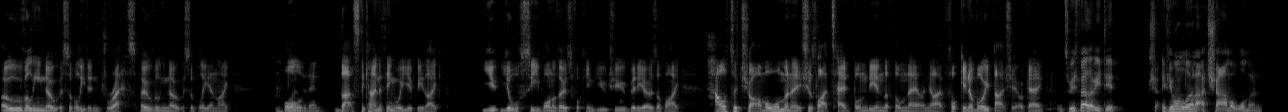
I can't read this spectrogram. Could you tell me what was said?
overly noticeable. He didn't dress overly noticeably and like in. that's the kind of thing where you'd be like you you'll see one of those fucking YouTube videos of like how to charm a woman and it's just like Ted Bundy in the thumbnail and you're like fucking avoid that shit, okay? To be fair though, he did. If you want to learn how to charm a woman,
